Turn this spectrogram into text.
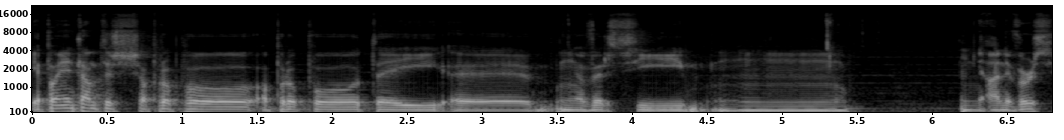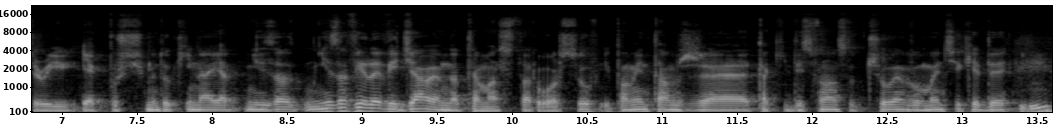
Ja pamiętam też a propos, a propos tej e, wersji mm, Anniversary, jak poszliśmy do kina, ja nie za, nie za wiele wiedziałem na temat Star Warsów i pamiętam, że taki dysonans odczułem w momencie, kiedy mhm.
